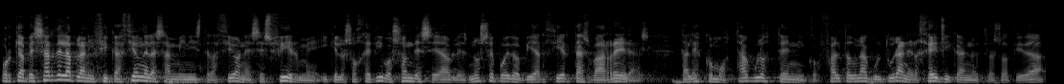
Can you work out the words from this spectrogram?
Porque a pesar de la planificación de las administraciones es firme y que los objetivos son deseables, no se puede obviar ciertas barreras, tales como obstáculos técnicos, falta de una cultura energética en nuestra sociedad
